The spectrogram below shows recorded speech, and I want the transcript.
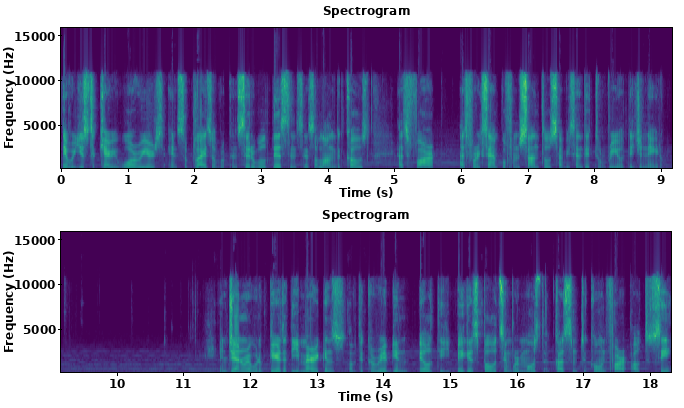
They were used to carry warriors and supplies over considerable distances along the coast, as far as, for example, from Santos San Vicente to Rio de Janeiro. In general, it would appear that the Americans of the Caribbean built the biggest boats and were most accustomed to going far out to sea,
